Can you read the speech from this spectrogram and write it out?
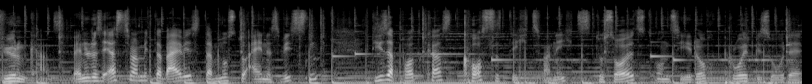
führen kannst. Wenn du das erste Mal mit dabei bist, dann musst du eines wissen. Dieser Podcast kostet dich zwar nichts, du sollst uns jedoch pro Episode,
